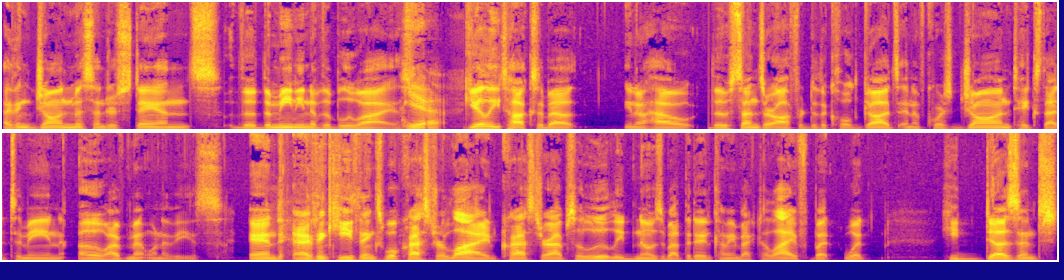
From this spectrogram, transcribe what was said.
I think Jon misunderstands the the meaning of the blue eyes. Yeah. Gilly talks about you know how the sons are offered to the cold gods and of course Jon takes that to mean oh I've met one of these. And, and I think he thinks well Craster lied. Craster absolutely knows about the dead coming back to life, but what he doesn't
